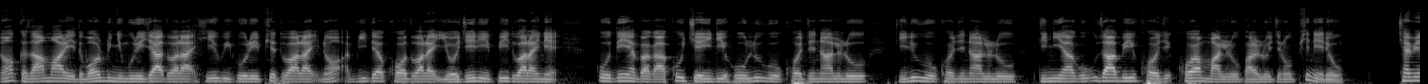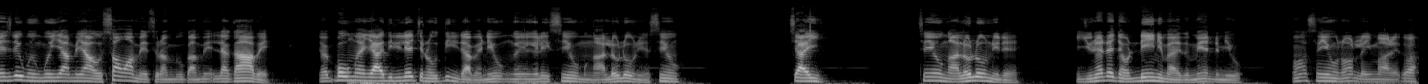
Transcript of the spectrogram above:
နော်ကစားမတွေသဘောတူညီမှုတွေရသွားလိုက် here we go တွေဖြစ်သွားလိုက်နော်အပြီးတော့ခေါ်သွားလိုက်ရော်ကြီးတွေပြီးသွားလိုက်နဲ့ကိုတင်းရဲ့ဘက်ကအခုချိန်ဒီဟိုလူကိုခေါ်ချင်တာလို့လို့ဒီလူကိုခေါ်ချင်တာလို့လို့ဒီနေရာကိုဦးစားပေးခေါ်ခေါ်ရမှာလို့ဘာလို့ကျွန်တော်ဖြစ်နေတော့ချန်ပီယံစ်လိဝင်ခွင့်ရမရကိုစောင့်ရမယ်ဆိုတာမျိုးကမင်းအလကားပဲပုံမှန်ရာသီတွေလည်းကျွန်တော်သိနေတာပဲနေငယ်ငယ်လေးစင်းုံငါလှုပ်လှုပ်နေစင်းုံကြာကြီးစင်းုံငါလှုပ်လှုပ်နေတယ် United ကြောင့်တင်းနေမှာဆိုမင်းတမျိုးနော်စင်းုံနော်လိမ့်ပါတယ်သွား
